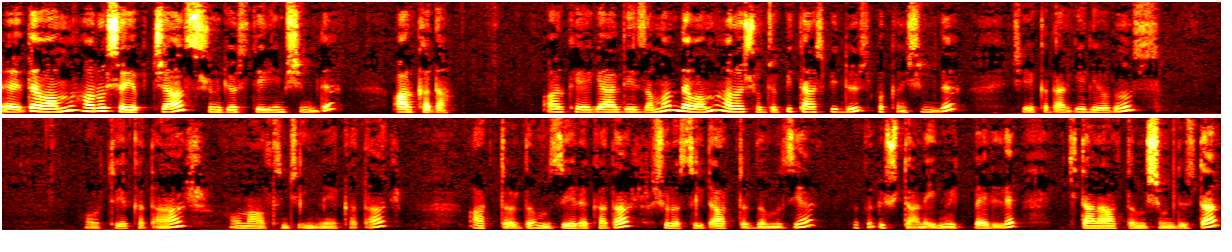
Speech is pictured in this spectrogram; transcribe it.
e, devamlı haroşa yapacağız. Şunu göstereyim şimdi. Arkada. Arkaya geldiği zaman devamlı haroşa olacak. Bir ters bir düz. Bakın şimdi şeye kadar geliyoruz. Ortaya kadar. 16. ilmeğe kadar arttırdığımız yere kadar şurasıydı arttırdığımız yer. Bakın 3 tane ilmek belli. 2 tane arttırmışım düzden.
